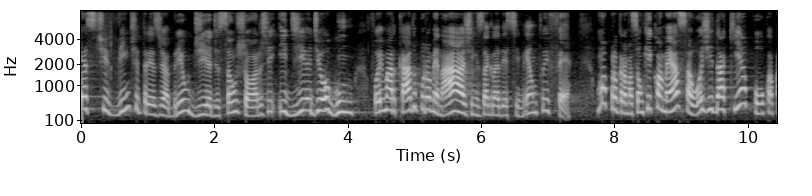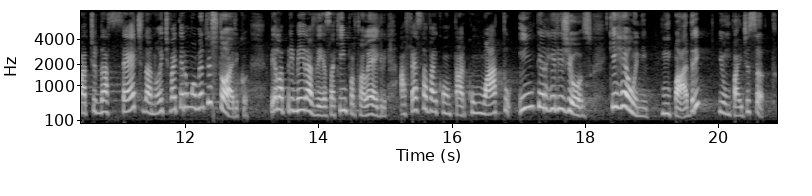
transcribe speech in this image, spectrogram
Este 23 de abril, dia de São Jorge e dia de Ogum, foi marcado por homenagens, agradecimento e fé. Uma programação que começa hoje e daqui a pouco, a partir das 7 da noite, vai ter um momento histórico. Pela primeira vez aqui em Porto Alegre, a festa vai contar com um ato interreligioso que reúne um padre e um pai de santo.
